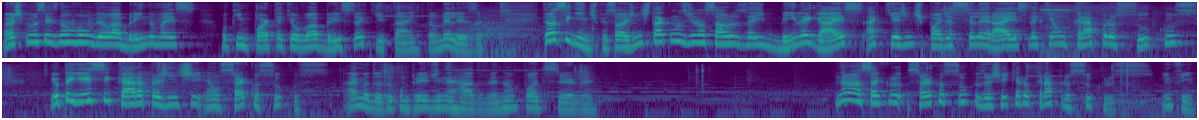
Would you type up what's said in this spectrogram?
Eu acho que vocês não vão ver eu abrindo, mas o que importa é que eu vou abrir isso aqui, tá? Então, beleza. Então é o seguinte, pessoal, a gente tá com uns dinossauros aí bem legais. Aqui a gente pode acelerar. Esse daqui é um Craprosucus. Eu peguei esse cara pra gente... É um Sarcosucus? Ai, meu Deus, eu comprei o dino errado, velho. Não pode ser, velho. Não, é Sarco... Sarcosucus. Eu achei que era o Craprosucus. Enfim.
